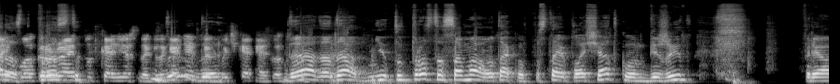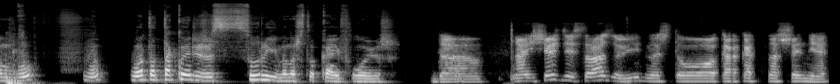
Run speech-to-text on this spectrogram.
старост. окружает просто- тут, конечно, Да, загоняет да. бычка какого Да, да, да. Не, тут просто сама вот так вот пустая площадка, он бежит. Прям во- во- вот от такой режиссуры именно что кайф ловишь. Да. А еще здесь сразу видно, что как отношения.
